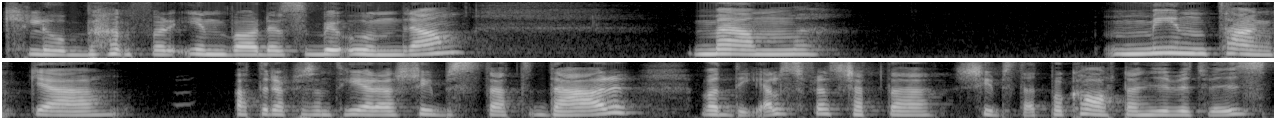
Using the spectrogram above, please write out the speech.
klubben för inbördes beundran. Men min tanke att representera Schibsted där var dels för att sätta Schibsted på kartan givetvis,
